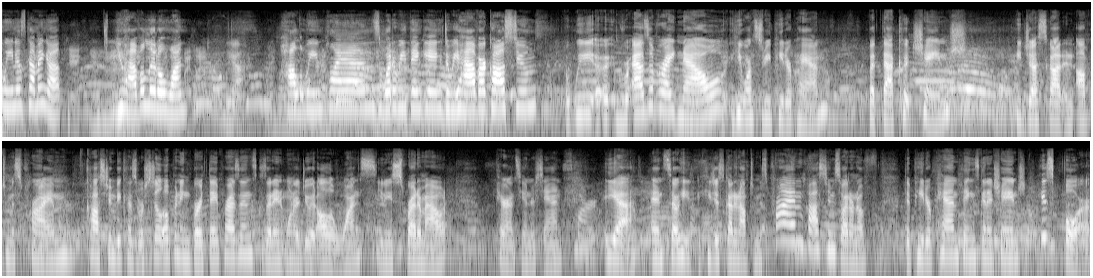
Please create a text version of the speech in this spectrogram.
Halloween is coming up. You have a little one. Yeah. Halloween plans. What are we thinking? Do we have our costumes? We, uh, as of right now, he wants to be Peter Pan, but that could change. He just got an Optimus Prime costume because we're still opening birthday presents because I didn't want to do it all at once. You know, you spread them out. Parents, you understand? Smart. Yeah, and so he, he just got an Optimus Prime costume, so I don't know if the Peter Pan thing's gonna change. He's four,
